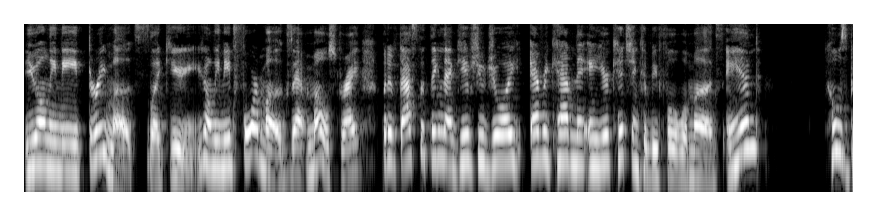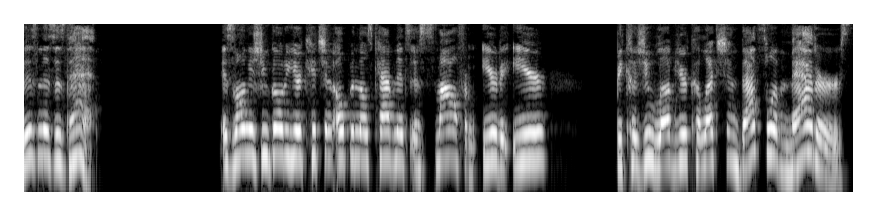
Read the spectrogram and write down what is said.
You only need 3 mugs. Like you you only need 4 mugs at most, right?" But if that's the thing that gives you joy, every cabinet in your kitchen could be full with mugs. And whose business is that? As long as you go to your kitchen, open those cabinets and smile from ear to ear because you love your collection, that's what matters.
